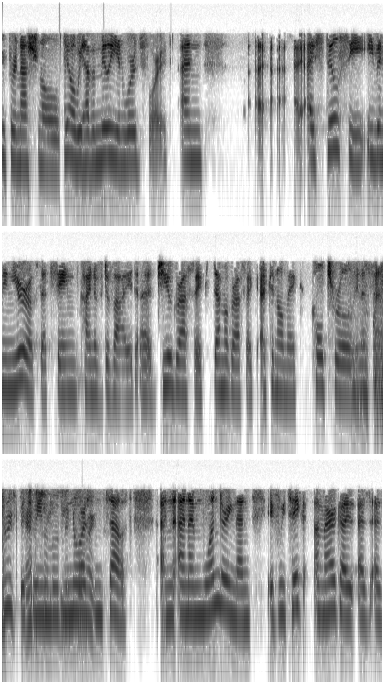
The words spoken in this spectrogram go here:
supranational. You know, we have a million words for it, and I, I, still see, even in Europe, that same kind of divide: uh, geographic, demographic, economic, cultural, in a sense, correct. between Absolutely north correct. and south. And and I'm wondering then if we take America as as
